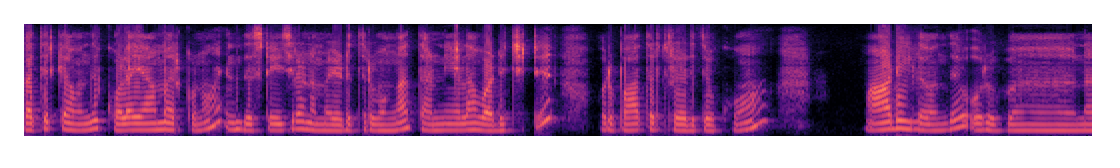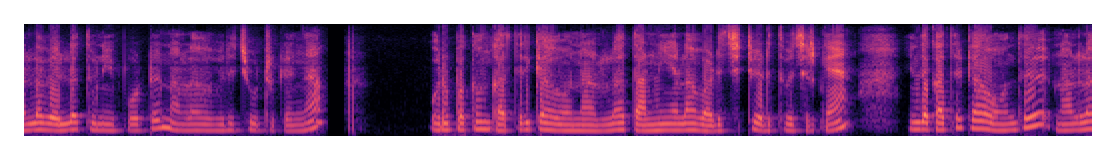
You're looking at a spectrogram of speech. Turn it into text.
கத்திரிக்காய் வந்து குலையாமல் இருக்கணும். இந்த ஸ்டேஜில் நம்ம எடுத்துருவோங்க. தண்ணியெல்லாம் வடிச்சிட்டு ஒரு பாத்திரத்தில் எடுத்துக்குவோம் மாடியில் வந்து ஒரு நல்ல வெள்ளை துணி போட்டு நல்லா விரிச்சு விட்ருக்கேங்க ஒரு பக்கம் கத்திரிக்காவை நல்லா தண்ணியெல்லாம் வடிச்சிட்டு எடுத்து வச்சுருக்கேன். இந்த கத்திரிக்காவை வந்து நல்லா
